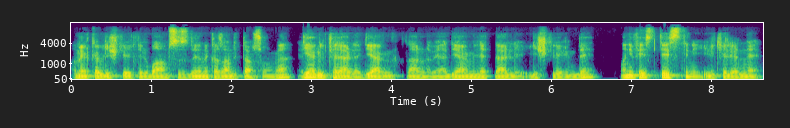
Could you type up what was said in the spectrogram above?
Amerika Birleşik Devletleri bağımsızlığını kazandıktan sonra diğer ülkelerle, diğer ırklarla veya diğer milletlerle ilişkilerinde Manifest Destiny ilkelerine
